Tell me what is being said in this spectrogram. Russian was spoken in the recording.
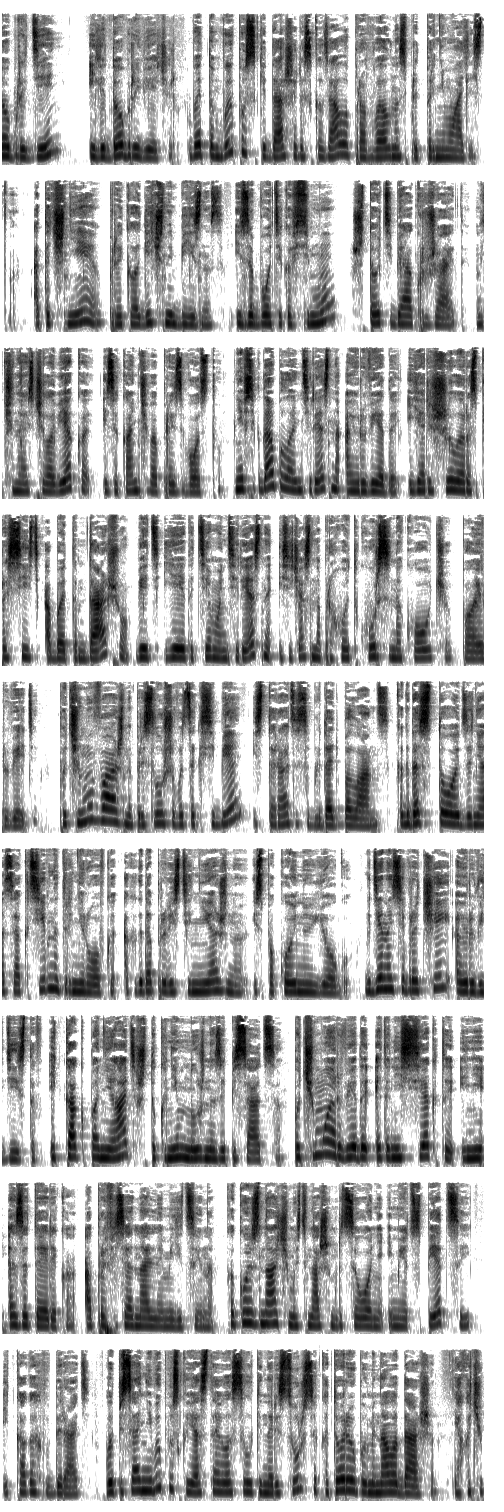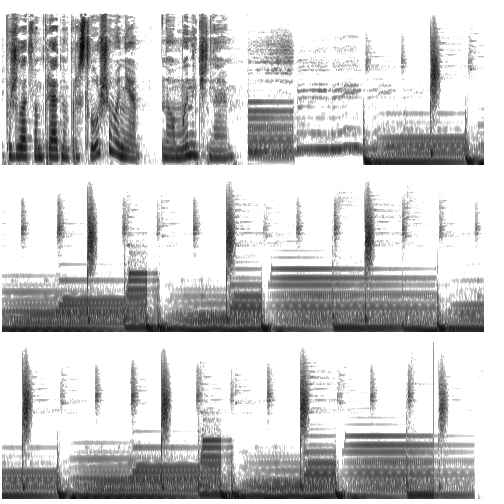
Добрый день или добрый вечер. В этом выпуске Даша рассказала про wellness предпринимательство, а точнее про экологичный бизнес и заботе ко всему, что тебя окружает, начиная с человека и заканчивая производством. Мне всегда было интересно аюрведа, и я решила расспросить об этом Дашу, ведь ей эта тема интересна, и сейчас она проходит курсы на коуча по аюрведе. Почему важно прислушиваться к себе и стараться соблюдать баланс? Когда стоит заняться активной тренировкой, а когда провести нежную и спокойную йогу? Где найти врачей аюрведистов? И как понять, что к ним нужно записаться? Почему аюрведа — это не секта и не эзотерика, а профессиональная медицина? Какую значимость в нашем рационе имеют специи и как их выбирать? В описании выпуска я оставила ссылки на ресурсы, которые упоминала Даша. Я хочу пожелать вам приятного прослушивания, ну а мы начинаем.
